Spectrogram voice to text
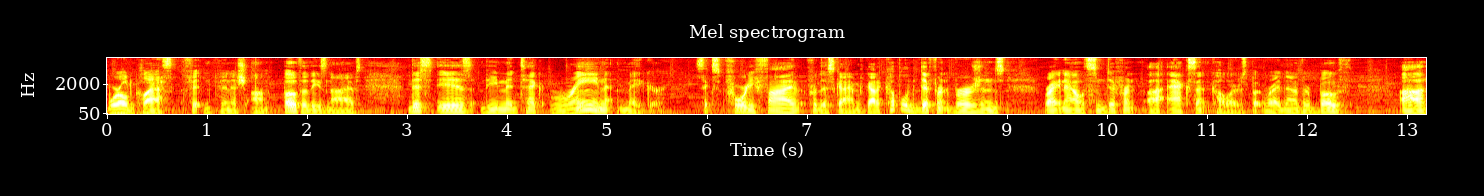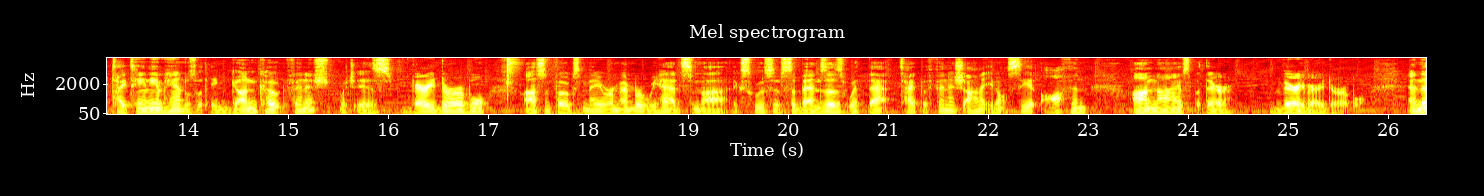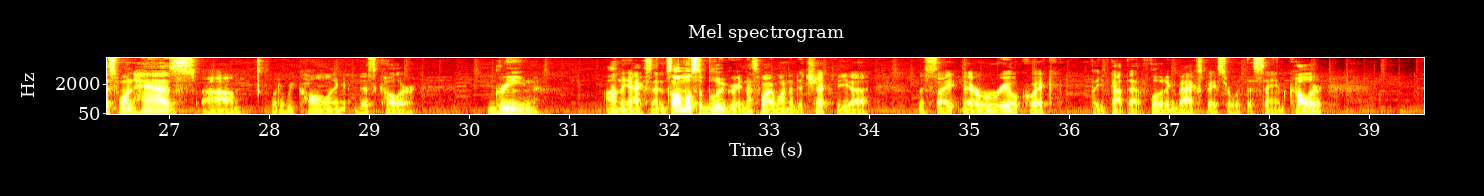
world-class fit and finish on both of these knives. This is the Midtech Rainmaker. 645 for this guy. And we've got a couple of different versions right now with some different uh, accent colors, but right now they're both uh, titanium handles with a gun coat finish, which is very durable. Uh, some folks may remember we had some uh, exclusive Sebenzas with that type of finish on it. You don't see it often on knives, but they're very, very durable. And this one has, um, what are we calling this color? Green on the accent. It's almost a blue-green. That's why I wanted to check the, uh, the sight there real quick. But you've got that floating backspacer with the same color.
